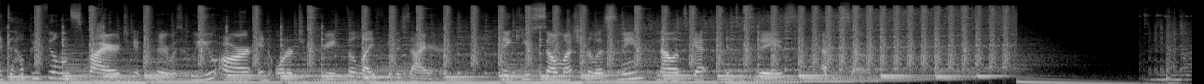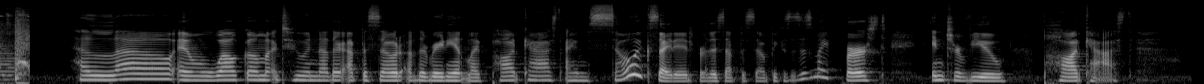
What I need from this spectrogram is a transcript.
and to help you feel inspired to get clear with who you are in order to create the life you desire. Thank you so much for listening. Now let's get into today's episode. Hello, and welcome to another episode of the Radiant Life podcast. I am so excited for this episode because this is my first interview podcast.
